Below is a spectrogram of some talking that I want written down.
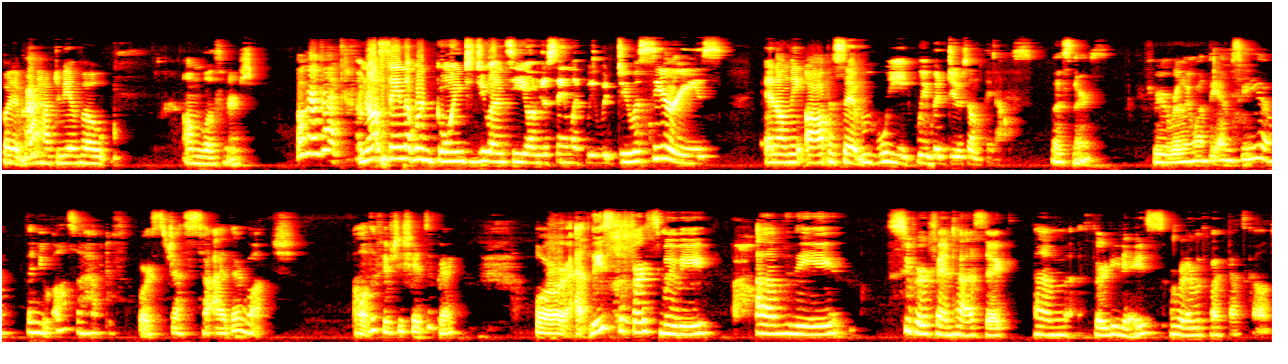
but it might have to be a vote on the listeners. Okay, fine. I'm not saying that we're going to do MCU. I'm just saying like we would do a series, and on the opposite week we would do something else. Listeners, if you really want the MCU, then you also have to force Jess to either watch all the Fifty Shades of Grey, or at least the first movie of the super fantastic um 30 days, or whatever the fuck that's called.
